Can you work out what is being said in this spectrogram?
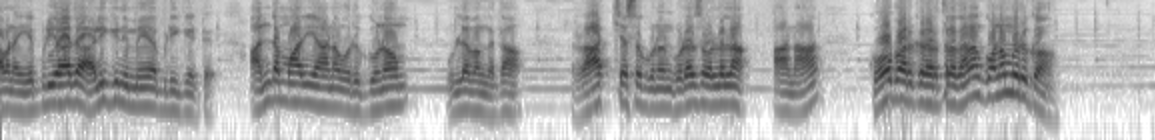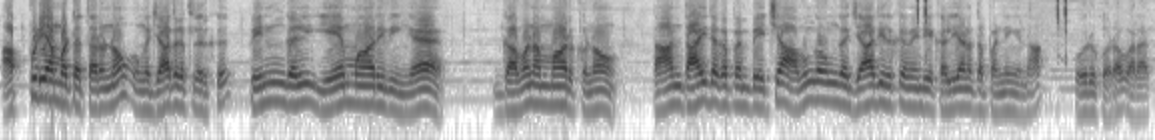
அவனை எப்படியாவது அழிக்கணுமே அப்படி கேட்டு அந்த மாதிரியான ஒரு குணம் உள்ளவங்க தான். ராட்சச குணம் கூட சொல்லலாம். ஆனால் கோபம் இருக்கிற இடத்துல தானே குணம் இருக்கும். அப்படியாப்பட்ட தருணம் உங்கள் ஜாதகத்தில் இருக்குது பெண்கள் ஏமாறுவீங்க. கவனமாக இருக்கணும். தான் தாய் தகப்பன் பேச்சு அவங்கவுங்க ஜாதி இருக்க வேண்டிய கல்யாணத்தை பண்ணிங்கன்னா ஒரு குறை வராது.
